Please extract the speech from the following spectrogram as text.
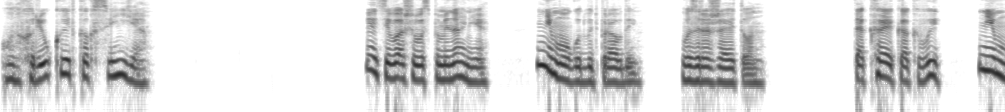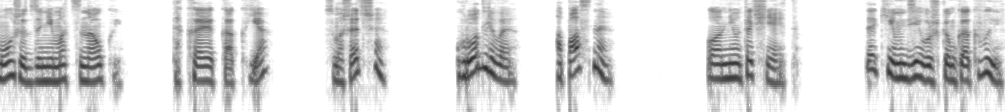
Он хрюкает, как свинья. Эти ваши воспоминания не могут быть правдой, возражает он. Такая, как вы, не может заниматься наукой. Такая, как я? Сумасшедшая? Уродливая? Опасная? Он не уточняет. Таким девушкам, как вы,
